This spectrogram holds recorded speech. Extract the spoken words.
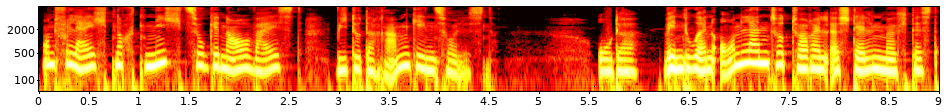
und vielleicht noch nicht so genau weißt, wie du daran gehen sollst, oder wenn du ein Online-Tutorial erstellen möchtest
